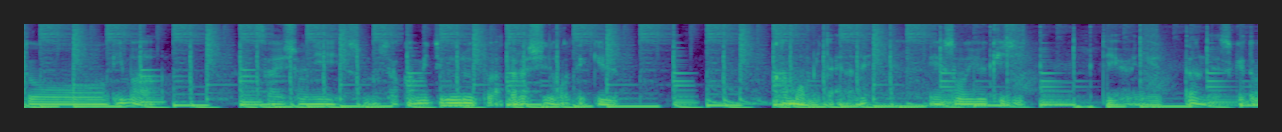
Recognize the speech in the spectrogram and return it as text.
と今最初にその坂道グループ新しいのができるかもみたいなね、え、そういう記事っていうふうに言ったんですけど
